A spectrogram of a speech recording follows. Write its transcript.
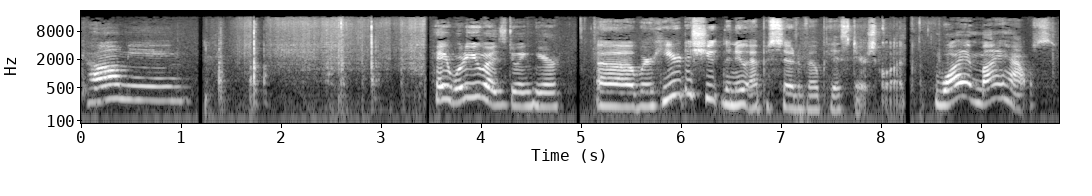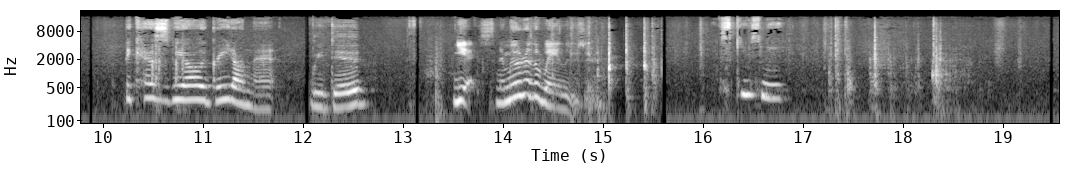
Coming. Hey, what are you guys doing here? Uh, we're here to shoot the new episode of LPS Dare Squad. Why at my house? Because we all agreed on that. We did. Yes, Namuda the Way Loser. Excuse me.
